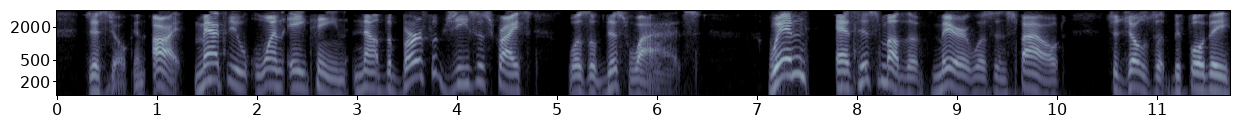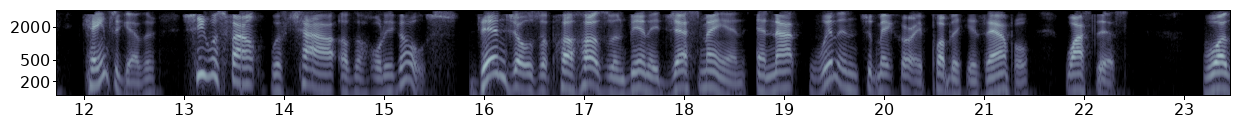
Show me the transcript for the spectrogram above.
Just joking. All right, Matthew 1.18. Now the birth of Jesus Christ was of this wise. When, as his mother, Mary, was inspired to Joseph before they came together, she was found with child of the Holy Ghost. Then Joseph, her husband, being a just man and not willing to make her a public example, watch this, was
